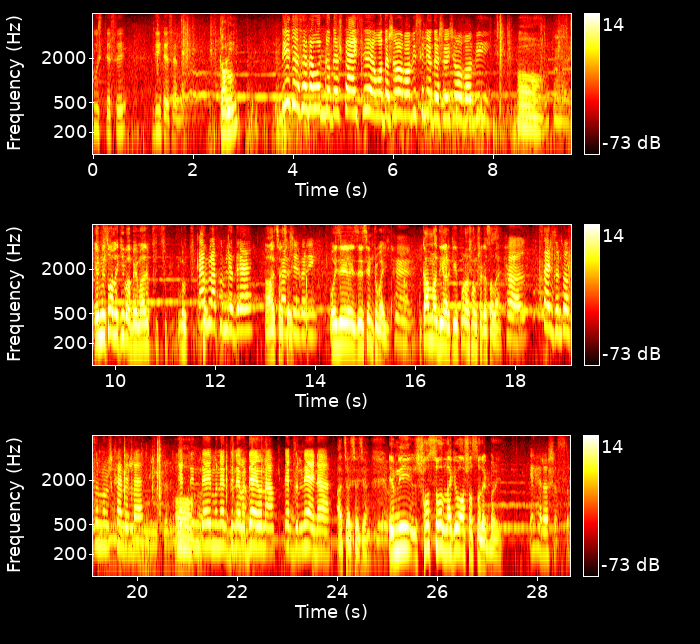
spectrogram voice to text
খুঁজতেছে দিতেছে না। কারণ? দিতেছে না অন্য দেশটা আইছে ও দেশে অভাবী ছিল দেশে এসে অভাবী ও, এমনি চলে কীভাবে? মানে ফ- ফ- কামলা কুমলে দেয় আচ্ছা আচ্ছা। মানুষের বাড়ি। ওই যে যে সেন্টু ভাই হ্যাঁ। কামলা দিয়ে আর কি পুরা সংসারটা চালায়? হ্যাঁ চারজন পাঁচজন মানুষ। একদিন দেয় মনে একদিন আবার দেয়ও না একজন নেয় না। আচ্ছা আচ্ছা আচ্ছা। এমনি সচ্ছল নাকি অসচ্ছল একবারে? এহের অসচ্ছল।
